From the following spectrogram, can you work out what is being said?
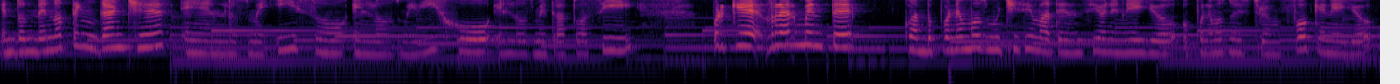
En donde no te enganches en los me hizo, en los me dijo, en los me trató así, porque realmente cuando ponemos muchísima atención en ello o ponemos nuestro enfoque en ello,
